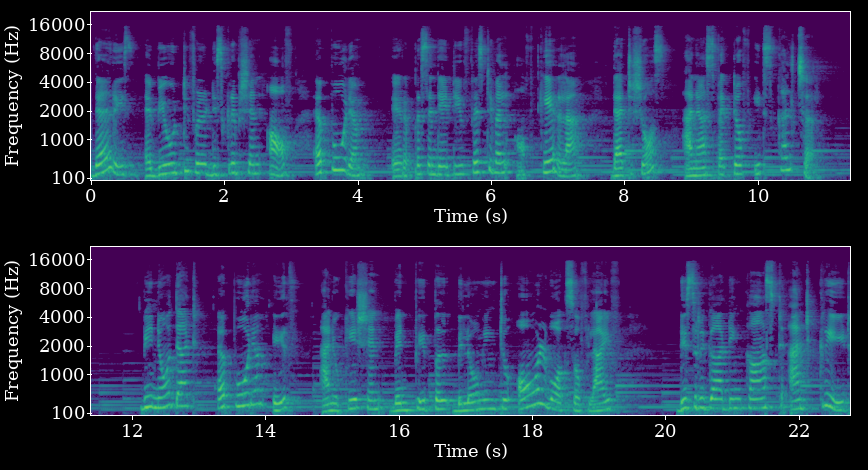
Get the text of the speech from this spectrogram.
there is a beautiful description of a Puram a representative festival of Kerala that shows an aspect of its culture we know that a Puram is an occasion when people belonging to all walks of life, disregarding caste and creed,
